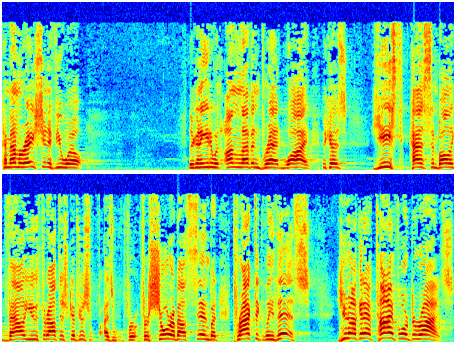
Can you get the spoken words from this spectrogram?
commemoration, if you will. They're going to eat it with unleavened bread. Why? Because yeast has symbolic value throughout the scriptures for, for sure about sin, but practically this you're not going to have time for it to rise.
